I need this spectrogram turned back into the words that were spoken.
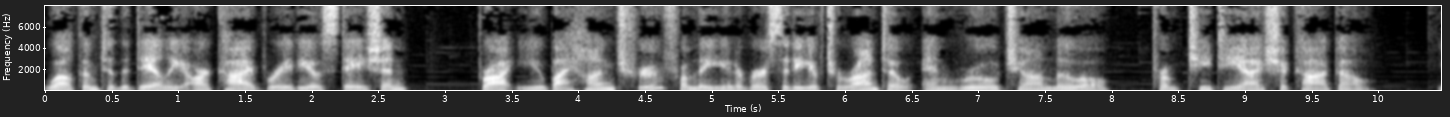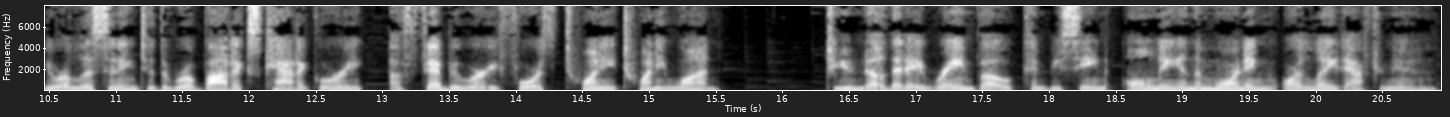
Welcome to the Daily Archive radio station, brought you by Hung Tru from the University of Toronto and Ruo Chan Luo from TTI Chicago. You are listening to the robotics category of February 4, 2021. Do you know that a rainbow can be seen only in the morning or late afternoon?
